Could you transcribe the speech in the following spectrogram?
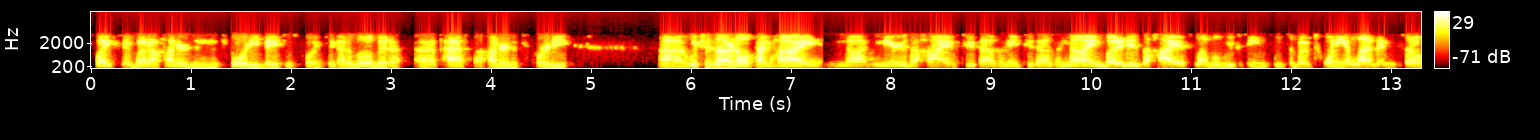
spiked to about 140 basis points. They got a little bit uh, past 140 uh, which is not an all-time high, not near the high of 2008, 2009, but it is the highest level we've seen since about 2011. So,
